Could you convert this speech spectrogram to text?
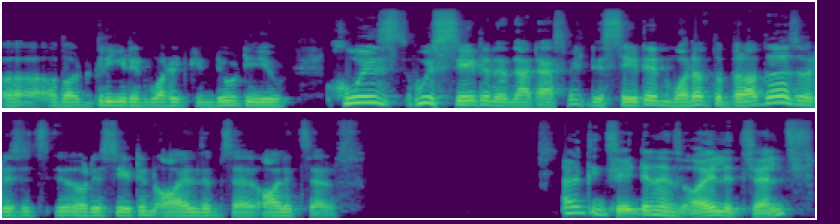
uh, about greed and what it can do to you. Who is who is satan in that aspect? Is satan one of the brothers or is it or is satan oil themselves oil itself? I don't think satan is oil itself.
